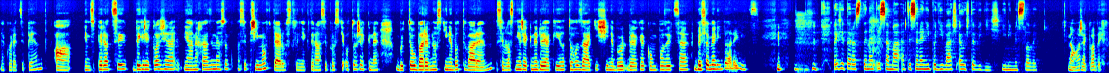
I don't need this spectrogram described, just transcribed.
jako recipient. A inspiraci bych řekla, že já nacházím asi, asi přímo v té rostlině, která si prostě o to řekne, buď tou barevností nebo tvarem, si vlastně řekne, do jakého toho zátiší nebo do jaké kompozice by se mi líbila nejvíc. Takže ta rostlina ti sama a ty se na ní podíváš a už to vidíš, jinými slovy. No, řekla bych.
